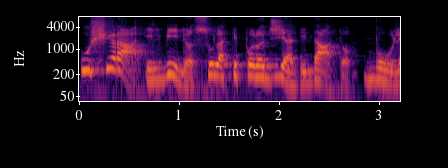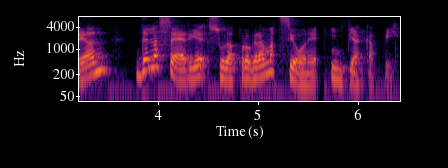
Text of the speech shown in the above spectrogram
uscirà il video sulla tipologia di dato boolean della serie sulla programmazione in PHP.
